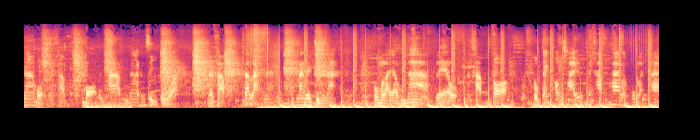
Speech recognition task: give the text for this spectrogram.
หน้าหมดนะครับเบาะเป็นผ้าพีหน้าทั้ง 4 ตัวนะครับ ด้านหลังเนี่ยนั่งได้จริงนะ พวงมาลัยอาพีน้าแล้วนะครับ ก็ตกแต่งพร้อมใช้นะครับผ้าหลังคงหลังคา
